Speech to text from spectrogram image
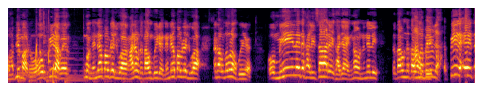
ဘာဖြစ်မှာတော့ပေးတာပဲဥမာနည်းနည်းပေါက်တဲ့လူက9000တောင်းပေးတယ်နည်းနည်းပေါက်တဲ့လူက2000 3000ပေးတယ်။ဟိုမင်းလည်းတစ်ခါလေးစားတဲ့ခါကျရင်ငါ့ကိုနည်းနည်းလေး 1000 2000လောက်ပေးတယ်အေး1000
